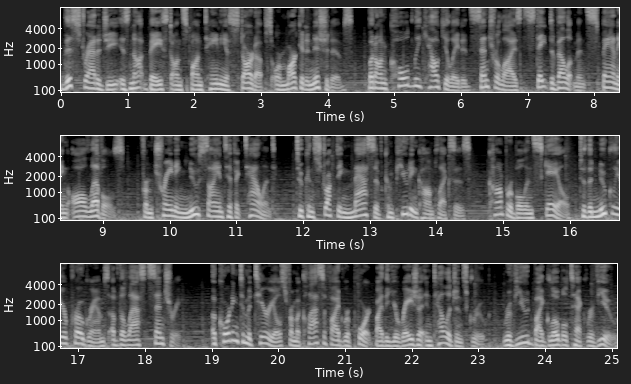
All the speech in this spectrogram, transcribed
This strategy is not based on spontaneous startups or market initiatives, but on coldly calculated, centralized state development spanning all levels, from training new scientific talent to constructing massive computing complexes comparable in scale to the nuclear programs of the last century. According to materials from a classified report by the Eurasia Intelligence Group, reviewed by Global Tech Review,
